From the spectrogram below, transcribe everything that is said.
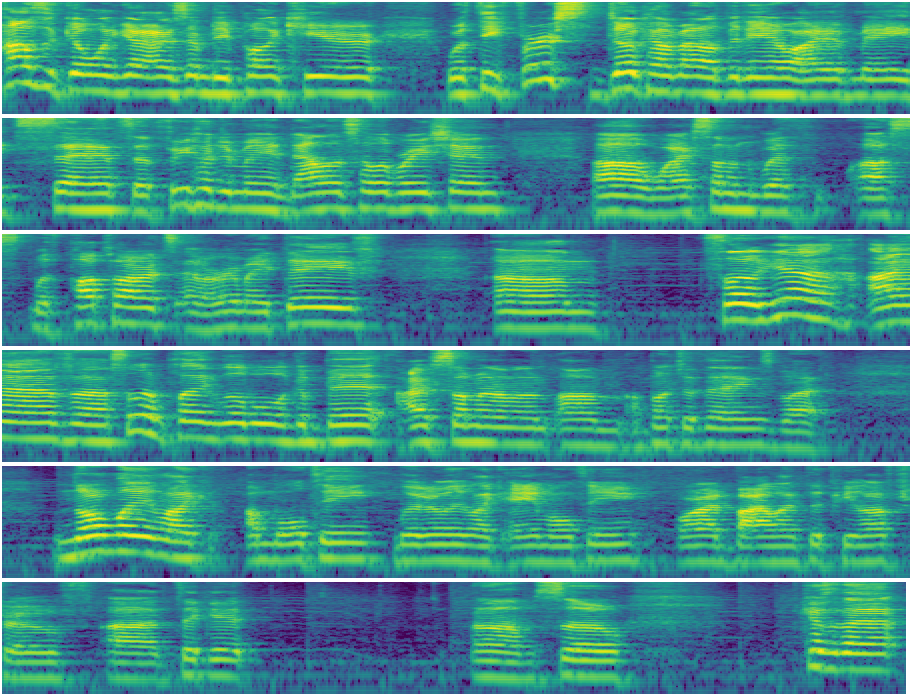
How's it going, guys? MD Punk here with the first Dokkan Battle video I have made since the $300 million celebration, uh, where I summoned with us with Pop Tarts and my roommate Dave. Um, so yeah, I have uh, still been playing Global a good bit. I've summoned on a bunch of things, but normally like a multi, literally like a multi, or I'd buy like the Pilaf Trove uh, ticket. Um, so because of that,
